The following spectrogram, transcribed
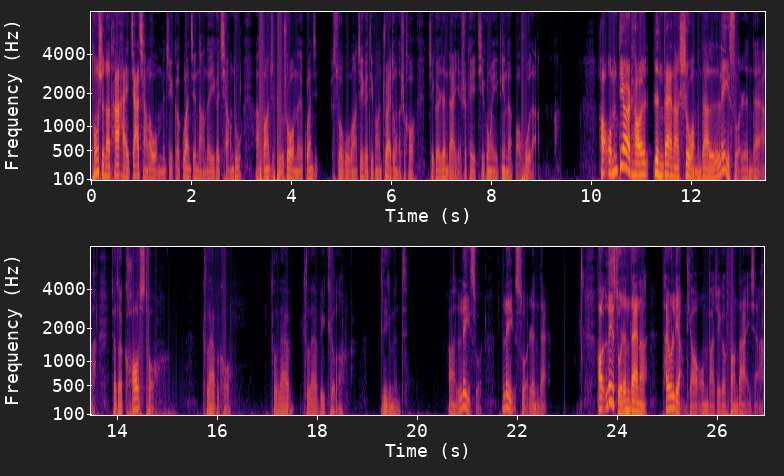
同时呢，它还加强了我们这个关节囊的一个强度，啊，防止比如说我们的关节锁骨往这个地方拽动的时候，这个韧带也是可以提供一定的保护的。好，我们第二条韧带呢是我们的类锁韧带啊，叫做 costal clavicle clav clavicular ligament 啊，类锁。类锁韧带，好，类锁韧带呢，它有两条，我们把这个放大一下啊。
